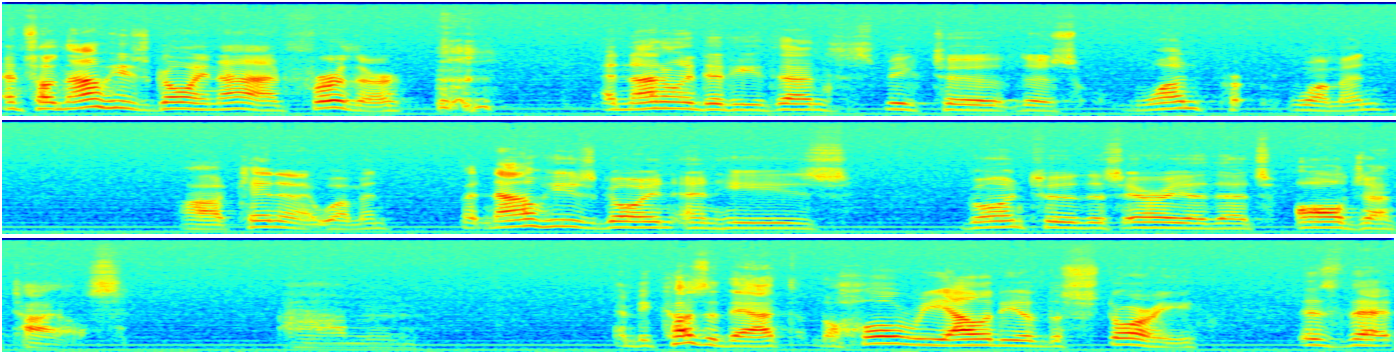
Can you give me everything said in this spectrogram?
And so now he's going on further. and not only did he then speak to this one per- woman, uh, Canaanite woman, but now he's going and he's going to this area that's all Gentiles. Um, and because of that, the whole reality of the story is that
